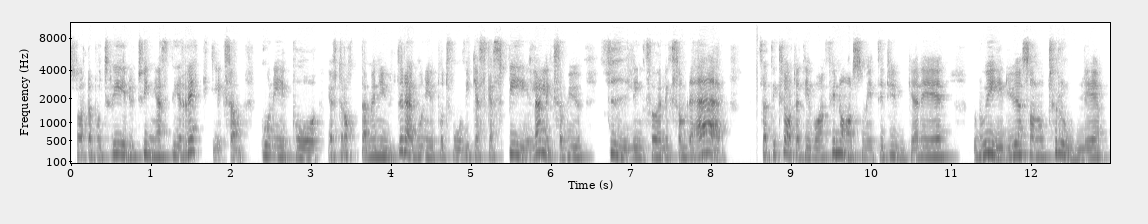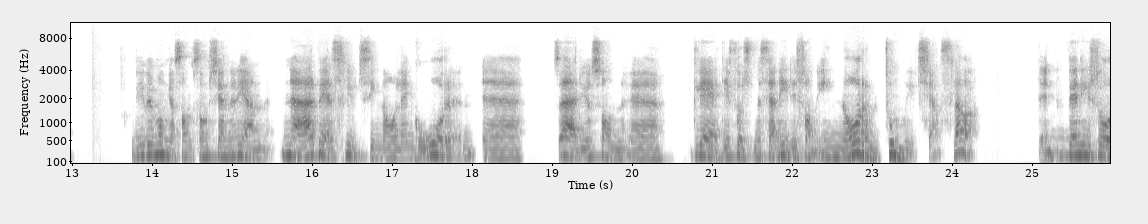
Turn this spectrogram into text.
starta på tre. Du tvingas direkt liksom gå ner på, efter åtta minuter, där, gå ner på två. Vilka ska spela? Liksom, hur feeling för liksom det här. Så det är klart att det var en final som heter duga. Det, och då är det ju en sån otrolig det är väl många som, som känner igen när väl slutsignalen går. Eh, så är det ju en sån eh, glädje först, men sen är det en sån enorm tomhetskänsla. Va? Den, den är ju så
